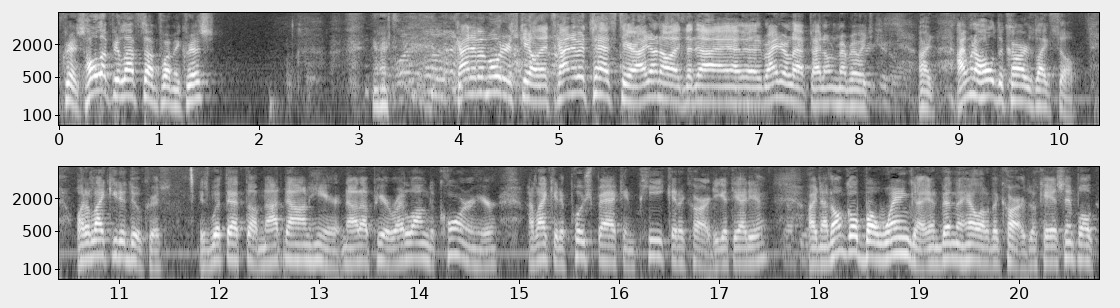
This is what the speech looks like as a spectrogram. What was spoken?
Chris, hold up your left thumb for me, Chris. kind of a motor skill. It's kind of a test here. I don't know. Is it uh, uh, right or left? I don't remember which. All right. I'm going to hold the cards like so. What I'd like you to do, Chris, is with that thumb, not down here, not up here, right along the corner here. I'd like you to push back and peek at a card. Do You get the idea? All right. Now don't go bawanga and bend the hell out of the cards. Okay. A simple.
